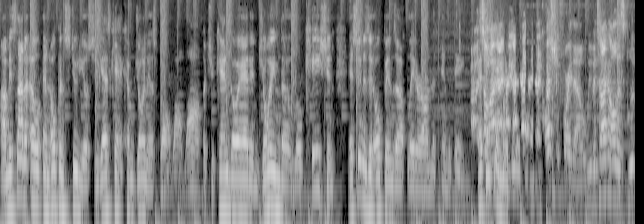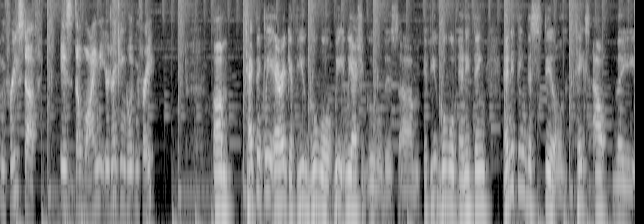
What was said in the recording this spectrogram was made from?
um, it's not a, an open studio, so you guys can't come join us, wah wah wah. But you can go ahead and join the location as soon as it opens up later on the, in the day. I so I, I, I, got a question for you though. We've been talking all this gluten free stuff. Is the wine that you're drinking gluten free? Um, technically, Eric, if you Google, we, we actually Google this. Um, if you Google anything, anything distilled takes out the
